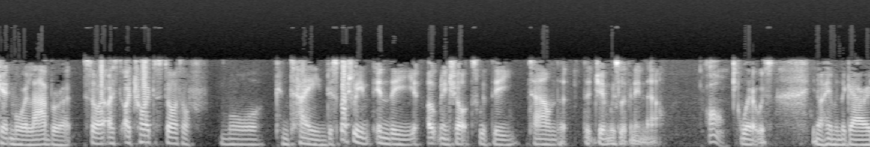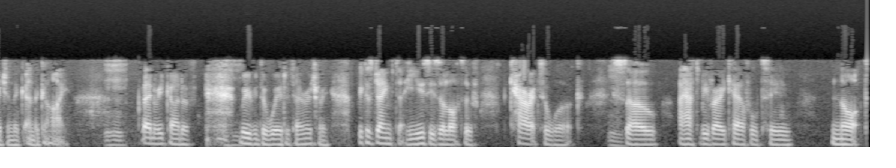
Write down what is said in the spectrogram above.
get more elaborate. So I, I, I tried to start off more contained, especially in, in the opening shots with the town that, that Jim was living in now, Oh, where it was, you know, him in the garage and the and the guy. hmm Then we kind of move into weirder territory. Because James he uses a lot of character work, so I have to be very careful to not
